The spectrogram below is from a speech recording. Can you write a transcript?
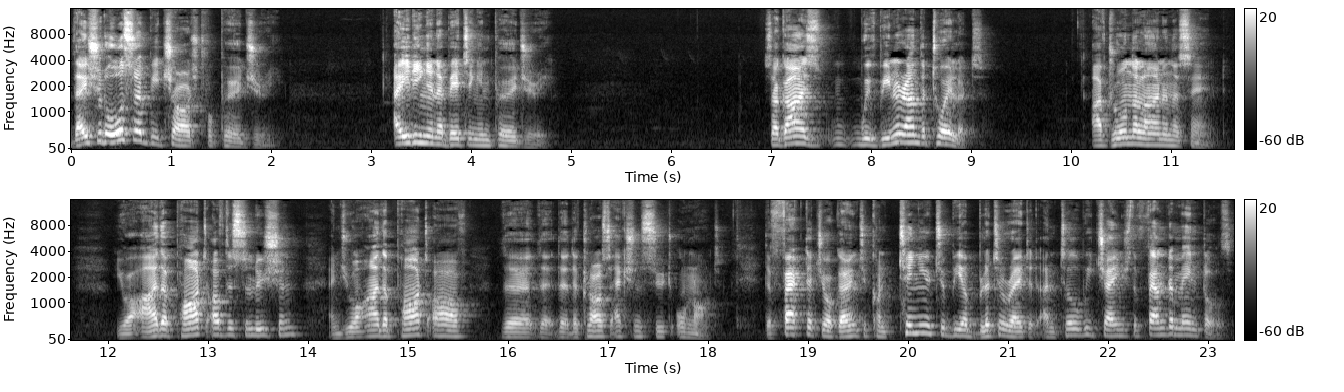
they should also be charged for perjury, aiding and abetting in perjury. So, guys, we've been around the toilet. I've drawn the line in the sand. You are either part of the solution and you are either part of the, the, the, the class action suit or not. The fact that you're going to continue to be obliterated until we change the fundamentals.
